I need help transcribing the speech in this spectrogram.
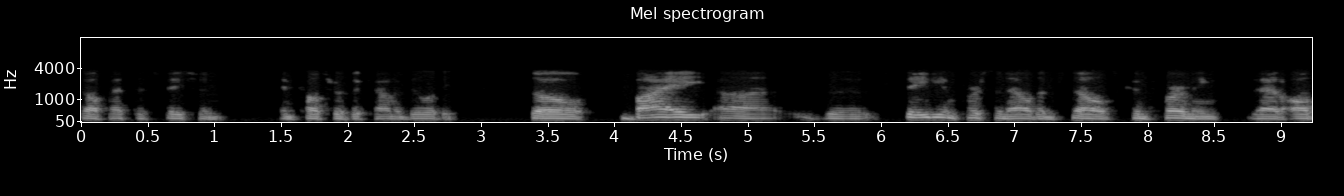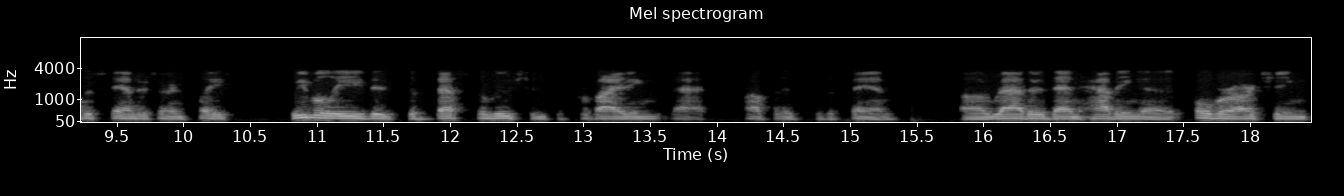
self-attestation and culture of accountability. So by uh, the stadium personnel themselves confirming that all the standards are in place, we believe is the best solution to providing that confidence to the fan, uh, rather than having an overarching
